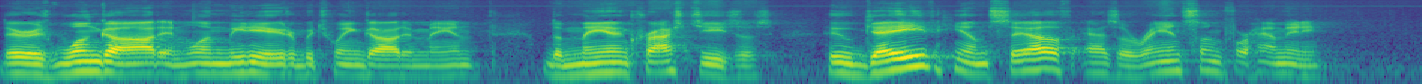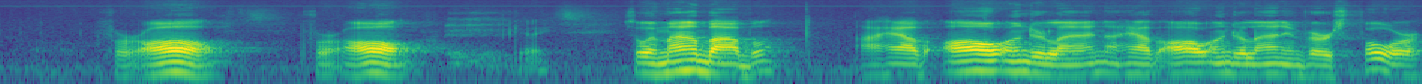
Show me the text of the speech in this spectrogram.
there is one God and one mediator between God and man, the man Christ Jesus who gave himself as a ransom for how many? For all. For all. Okay. So in my Bible, I have all underlined. I have all underlined in verse 4,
